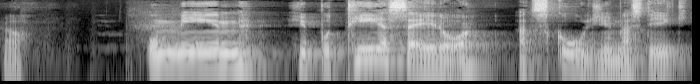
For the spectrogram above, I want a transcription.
Ja. Och min hypotes säger då att skolgymnastik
